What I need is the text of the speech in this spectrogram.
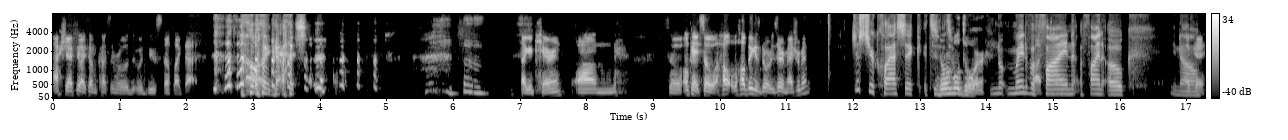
actually, I feel like some customer would, would do stuff like that. oh my gosh. Like a Karen. Um. So okay. So how, how big is the door? Is there a measurement? Just your classic. It's, It's a it's normal door. no, made of a Classic fine normal. a fine oak. You know. Okay.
